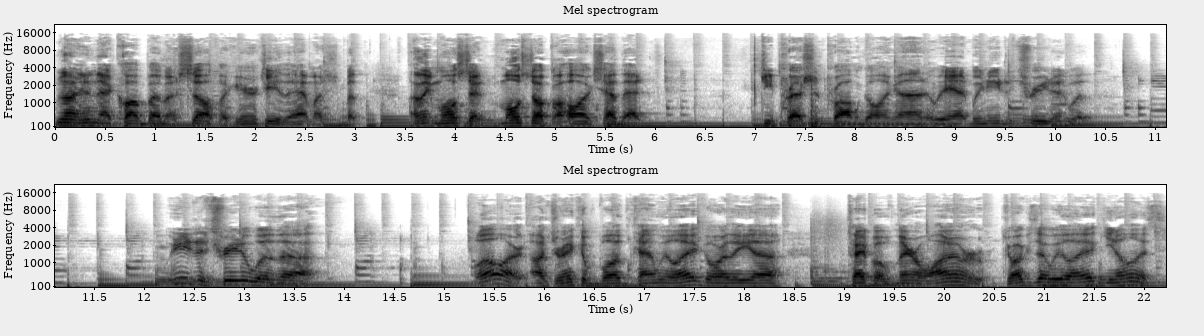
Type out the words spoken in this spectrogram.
not in that club by myself. I guarantee you that much. But I think most most alcoholics have that depression problem going on, we had we need to treat it with we need to treat it with uh, well, our, our drink of blood kind we like, or the uh, type of marijuana or drugs that we like. You know, it's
